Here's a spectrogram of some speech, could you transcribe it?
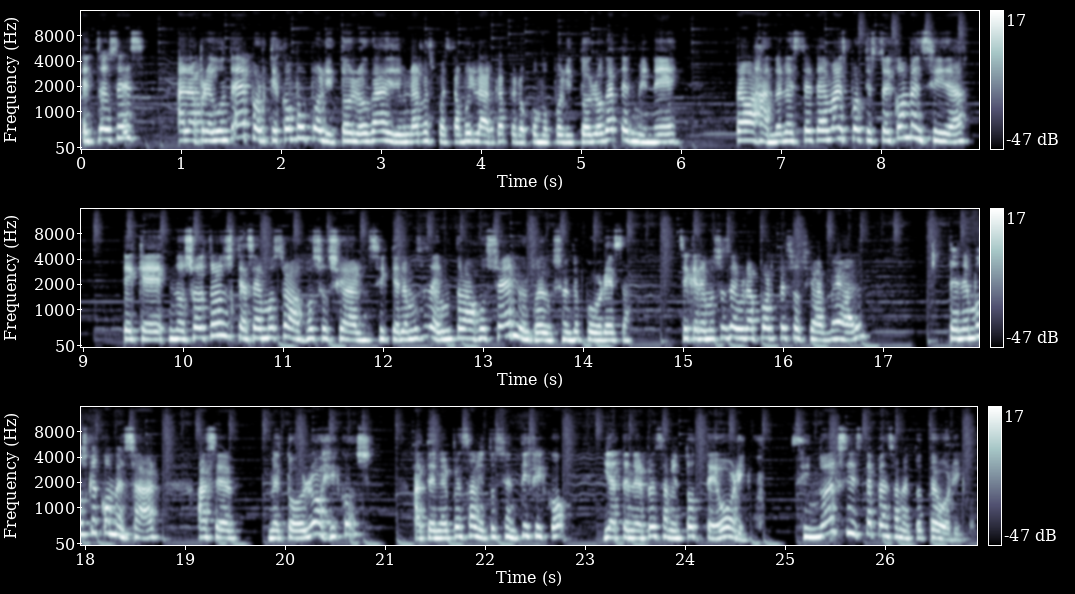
Entonces, a la pregunta de por qué como politóloga, y de una respuesta muy larga, pero como politóloga terminé trabajando en este tema, es porque estoy convencida de que nosotros que hacemos trabajo social, si queremos hacer un trabajo serio en reducción de pobreza, si queremos hacer un aporte social real, tenemos que comenzar a ser metodológicos, a tener pensamiento científico y a tener pensamiento teórico. Si no existe pensamiento teórico,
